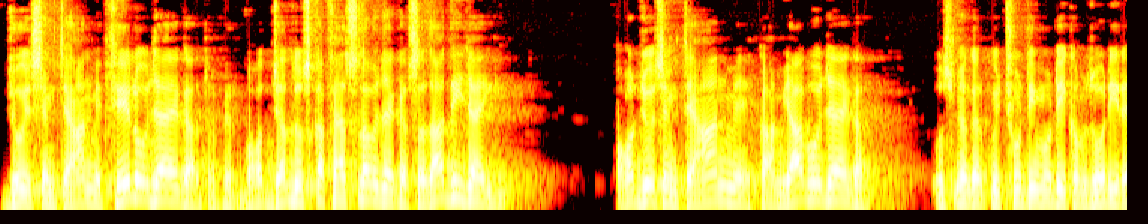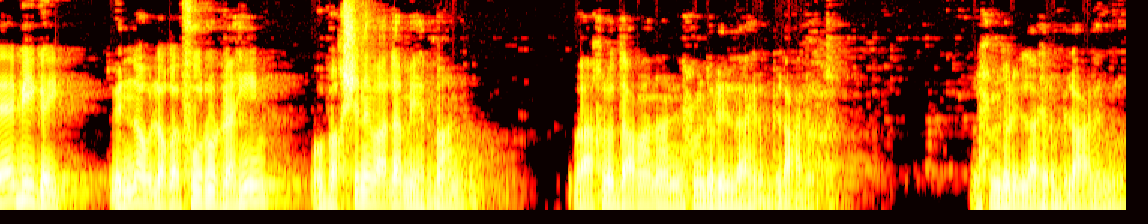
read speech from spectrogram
جو اس امتحان میں فیل ہو جائے گا تو پھر بہت جلد اس کا فیصلہ ہو جائے گا، سزا دی جائے گی۔ اور جو اس امتحان میں کامیاب ہو جائے گا، اس میں اگر کوئی چھوٹی موٹی کمزوری رہ بھی گئی تو ان الغفور الرحیم، وہ بخشنے والا مہربان ہے۔ باخر الدعوانا الحمد للہ رب العالمین۔ الحمد للہ رب العالمین۔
